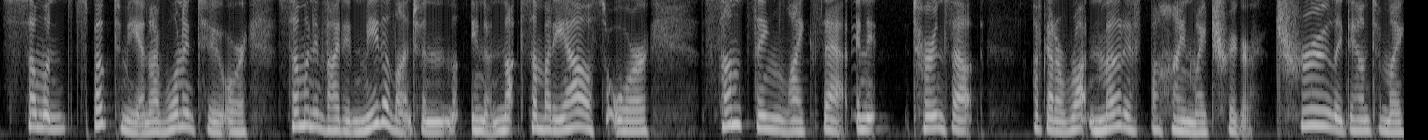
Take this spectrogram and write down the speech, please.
someone spoke to me and I wanted to, or someone invited me to lunch and, you know, not somebody else, or something like that. And it turns out I've got a rotten motive behind my trigger, truly down to my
